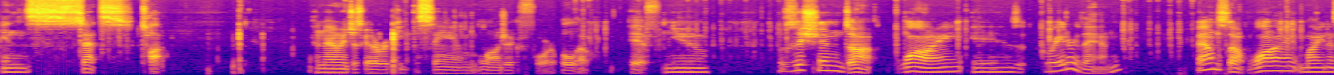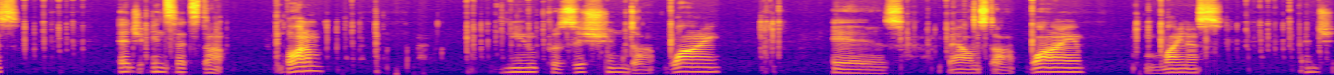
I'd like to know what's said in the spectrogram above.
insets top. And now we just got to repeat the same logic for below. If new position dot y is greater than bounds dot y minus edge insets dot bottom new position dot y is bounds dot y minus edge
